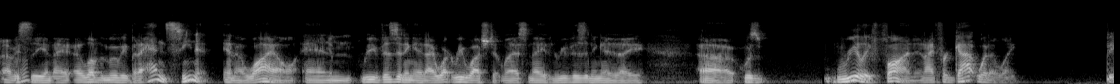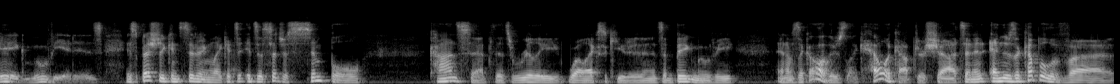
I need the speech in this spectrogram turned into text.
obviously, uh-huh. and I, I, love the movie, but I hadn't seen it in a while. And yep. revisiting it, I rewatched it last night, and revisiting it, I uh, was really fun. And I forgot what a like big movie it is, especially considering like it's it's a, such a simple concept that's really well executed, and it's a big movie. And I was like, oh, there's like helicopter shots, and it, and there's a couple of uh,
